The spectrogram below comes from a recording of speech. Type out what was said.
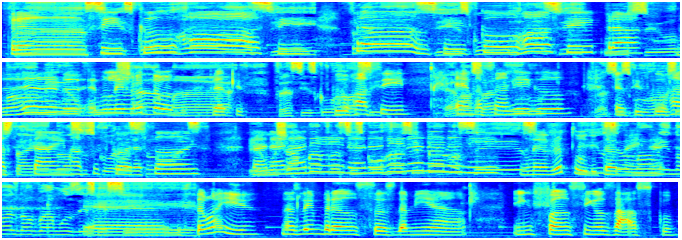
Francisco Rossi, Francisco Rossi pra. Eu não lembro tudo. Francisco, Francisco Rossi é nosso amigo. Francisco Rossi está em nossos corações. Não lembro tudo também, né? É, estão aí nas lembranças da minha infância em Osasco.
